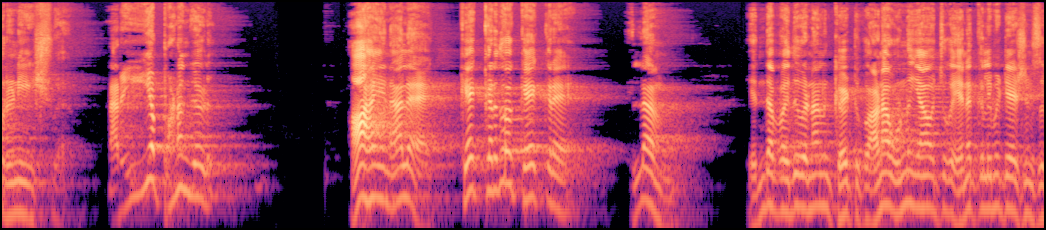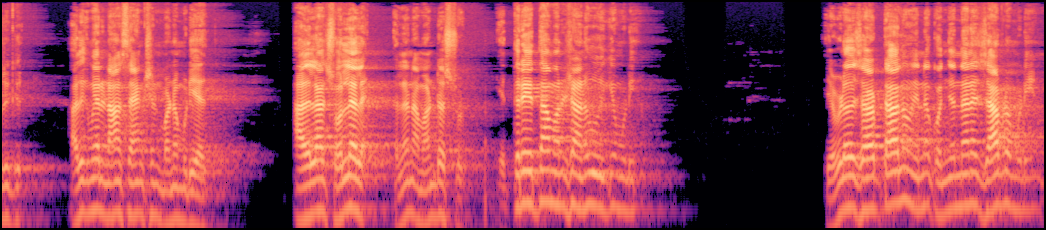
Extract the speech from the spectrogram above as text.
விரணீஸ்வ நிறைய பணம் கேடு ஆகையினால கேட்குறதோ கேட்குற எல்லாம் எந்த இது வேணாலும் கேட்டுக்கோ. ஆனால் ஒன்றும் ஞாபகம் வச்சுக்கோ எனக்கு லிமிட்டேஷன்ஸ் இருக்குது அதுக்கு மேலே நான் சேங்ஷன் பண்ண முடியாது. அதெல்லாம் சொல்லலை. அதெல்லாம் நம்ம அண்டர்ஸ்டுட் எத்தனையை தான் மனுஷன் அனுபவிக்க முடியும்? எவ்வளோ சாப்பிட்டாலும் இன்னும் கொஞ்சம் தானே சாப்பிட முடியும்.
